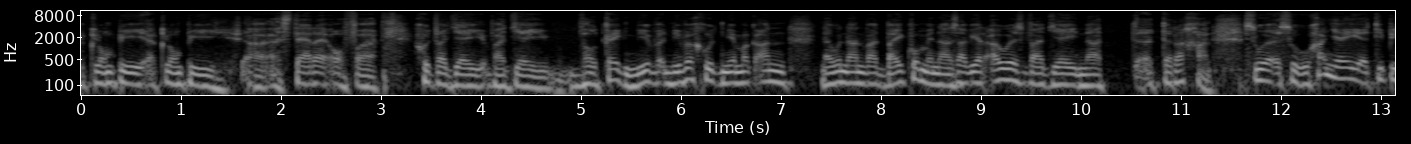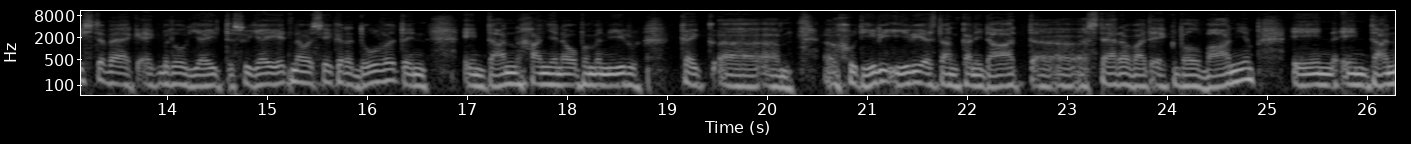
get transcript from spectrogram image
'n klompie 'n klompie uh, sterre of uh, goed wat jy wat jy wil kyk nuwe nuwe goed neem ek aan nou en dan wat bykom en dan is daar weer oues wat jy na Eh, teruggaan. So so hoe gaan jy uh, tipies te werk? Ek bedoel jy so jy het nou 'n sekere doelwit en en dan gaan jy nou op 'n manier kyk uh um goed hierdie hierdie is dan kandidaat uh, sterre wat ek wil waarneem en en dan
